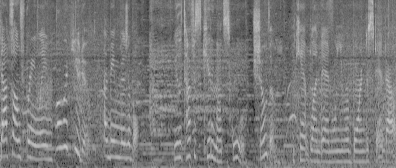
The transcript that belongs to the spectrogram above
That sounds pretty lame. What would you do? I'd be invisible. You're the toughest kid in that school. Show them. You can't blend in when you were born to stand out.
